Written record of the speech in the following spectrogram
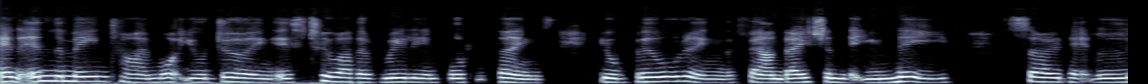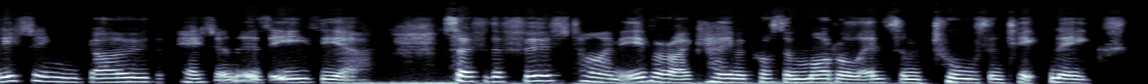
And in the meantime, what you're doing is two other really important things. You're building the foundation that you need so that letting go the pattern is easier. So for the first time ever, I came across a model and some tools and techniques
